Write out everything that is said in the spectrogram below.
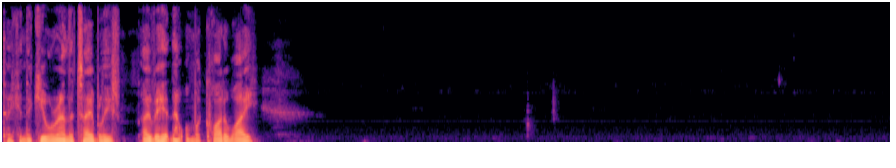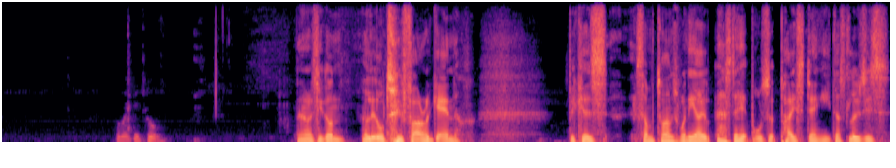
taking the cue around the table, he's overhit that one by quite a way. 22. Now, has he gone a little too far again? Because sometimes when he has to hit balls at pace, Ding, he does lose his,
